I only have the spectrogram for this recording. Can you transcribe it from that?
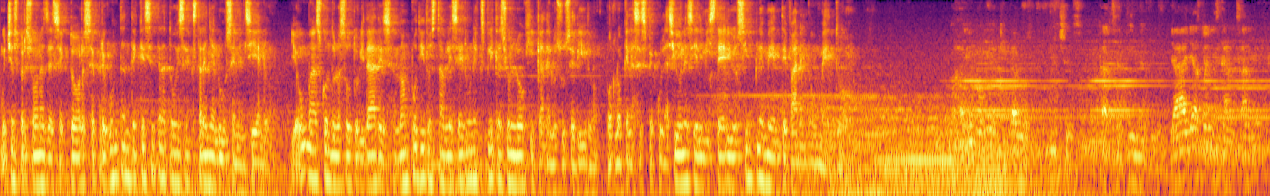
muchas personas del sector se preguntan de qué se trató esa extraña luz en el cielo, y aún más cuando las autoridades no han podido establecer una explicación lógica de lo sucedido, por lo que las especulaciones y el misterio simplemente van en aumento. Ya, ya estoy descansando.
